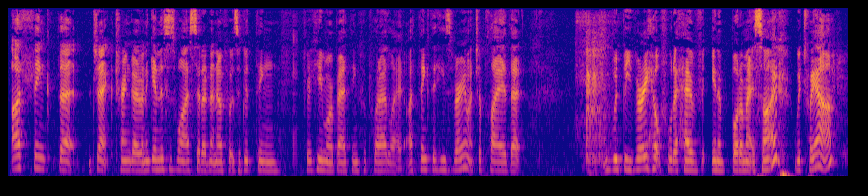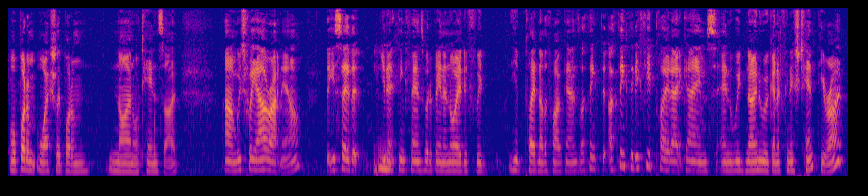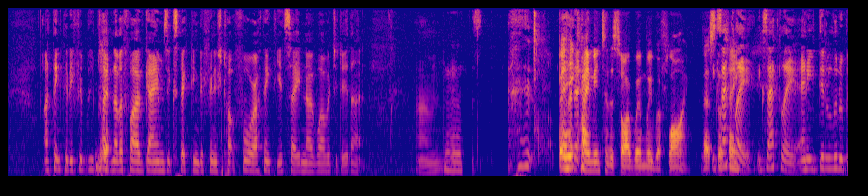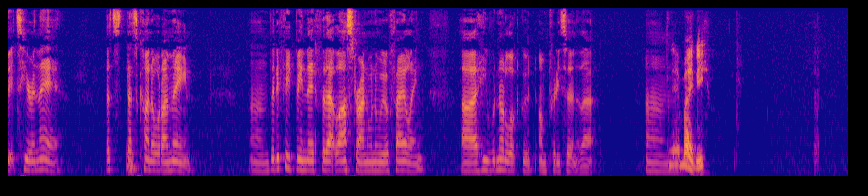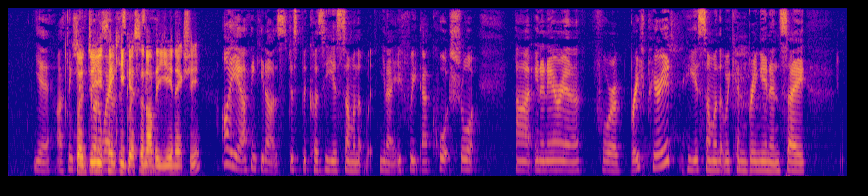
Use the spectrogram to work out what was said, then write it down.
I think that Jack Trengove, and again, this is why I said I don't know if it was a good thing for him or a bad thing for Port Adelaide. I think that he's very much a player that would be very helpful to have in a bottom eight side, which we are, or bottom, or actually bottom nine or ten side, um, which we are right now. But you say that you don't think fans would have been annoyed if we'd he'd played another five games. I think that I think that if he'd played eight games and we'd known we were going to finish tenth, you're right. I think that if he played Yeah. another five games expecting to finish top four, I think that you'd say no. Why would you do that? Um, But he came into the side when we were flying. That's the thing. exactly, exactly, and he did a little bits here and there. That's that's kind of what I mean. Um, but if he'd been there for that last run when we were failing, uh, he would not have looked good. I'm pretty certain of that. Um, Yeah, maybe. Yeah, I think. So, they've do you think he gets another year next year? Oh yeah, I think he does. Just because he is someone that you know, if we are caught short uh, in an area for a brief period, he is someone that we can bring in and say,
